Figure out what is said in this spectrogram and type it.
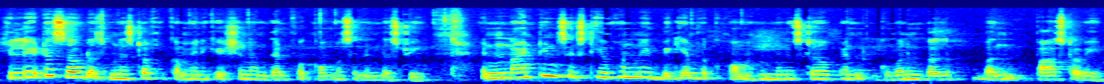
He later served as Minister for Communication and then for Commerce and Industry. In 1961, he became the Home Minister when Govind passed away.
